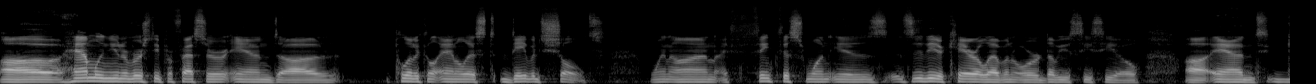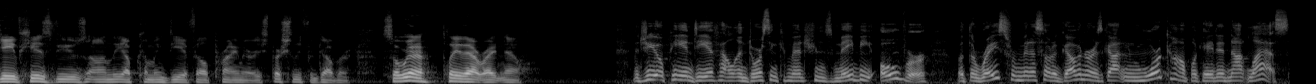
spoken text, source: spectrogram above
Uh, Hamline University professor and uh, political analyst David Schultz went on, I think this one is, it's either KARE11 or WCCO, uh, and gave his views on the upcoming DFL primary, especially for governor. So we're going to play that right now. The GOP and DFL endorsing conventions may be over, but the race for Minnesota governor has gotten more complicated, not less.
